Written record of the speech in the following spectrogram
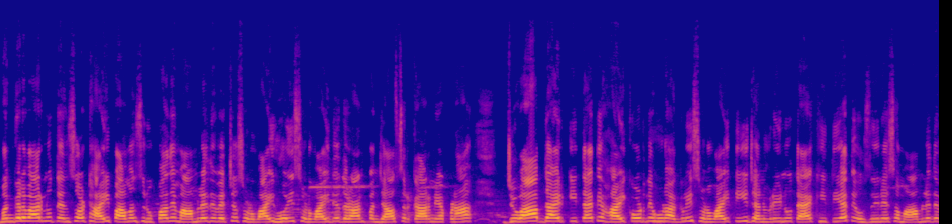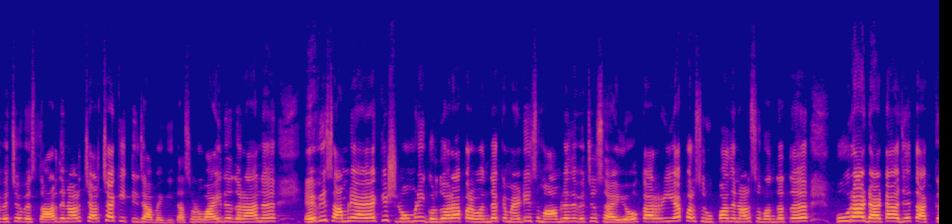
ਮੰਗਲਵਾਰ ਨੂੰ 328 ਪਾਵਨ ਸਰੂਪਾਂ ਦੇ ਮਾਮਲੇ ਦੇ ਵਿੱਚ ਸੁਣਵਾਈ ਹੋਈ। ਸੁਣਵਾਈ ਦੇ ਦੌਰਾਨ ਪੰਜਾਬ ਸਰਕਾਰ ਨੇ ਆਪਣਾ ਜਵਾਬ ਦਾਇਰ ਕੀਤਾ ਹੈ ਤੇ ਹਾਈ ਕੋਰਟ ਨੇ ਹੁਣ ਅਗਲੀ ਸੁਣਵਾਈ 30 ਜਨਵਰੀ ਨੂੰ ਤੈਅ ਕੀਤੀ ਹੈ ਤੇ ਉਸ ਦਿਨ ਇਸ ਮਾਮਲੇ ਦੇ ਵਿੱਚ ਵਿਸਤਾਰ ਦੇ ਨਾਲ ਚਰਚਾ ਕੀਤੀ ਜਾਵੇਗੀ। ਤਾਂ ਸੁਣਵਾਈ ਦੇ ਦੌਰਾਨ ਇਹ ਵੀ ਸਾਹਮਣੇ ਆਇਆ ਕਿ ਸ਼੍ਰੋਮਣੀ ਗੁਰਦੁਆਰਾ ਪ੍ਰਬੰਧਕ ਕਮੇਟੀ ਇਸ ਮਾਮਲੇ ਦੇ ਵਿੱਚ ਸਹਿਯੋਗ ਕਰ ਰਹੀ ਹੈ, ਪਰ ਸਰੂਪਾਂ ਦੇ ਨਾਲ ਸੰਬੰਧਿਤ ਪੂਰਾ ਡਾਟਾ ਅਜੇ ਤੱਕ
